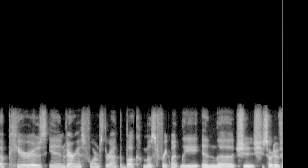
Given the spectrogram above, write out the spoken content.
appears in various forms throughout the book. Most frequently, in the she she sort of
